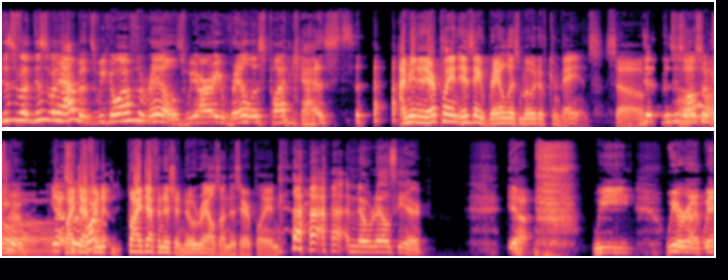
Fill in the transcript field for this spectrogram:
this is what this is what happens. We go off the rails. We are a railless podcast. I mean, an airplane is a railless mode of conveyance, so Th- this is also Oh. true. Yeah, by, so as long- defini- by definition, no rails on this airplane. no rails here. yeah, we we are gonna we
